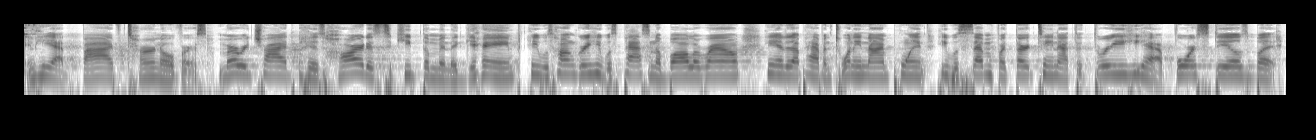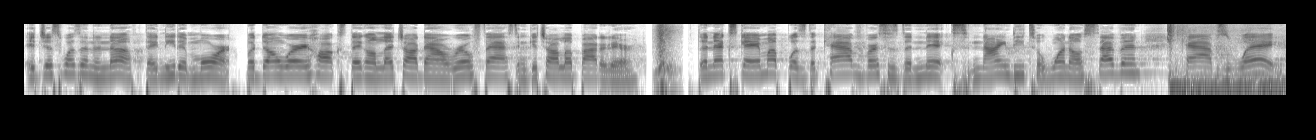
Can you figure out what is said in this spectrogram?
and he had 5 turnovers. Murray tried his hardest to keep them in the game. He was hungry. He was passing the ball around. He ended up having 29 points. He was 7 for 13 at the 3. He had 4 steals, but it just wasn't enough. They needed more. But don't worry, Hawks, they're going to let y'all down real fast and get y'all up out of there. The next game up was the Cavs versus the Knicks, 90 to 107. Cavs way.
